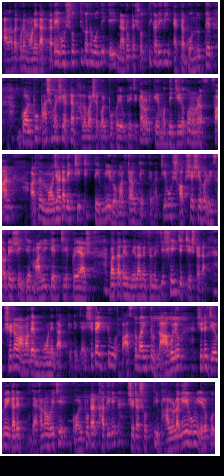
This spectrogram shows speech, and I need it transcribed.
আলাদা করে মনে দাগ কাটে এবং সত্যি কথা বলতে এই নাটকটা সত্যিকারেরই একটা বন্ধুত্বের গল্প, পাশাপাশি একটা ভালোবাসার গল্প হয়ে উঠেছে। কারণ এর মধ্যে যেরকম আমরা ফান অর্থাৎ মজাটা দেখছি ঠিক তেমনি রোমাঞ্চটাও দেখতে পাচ্ছি এবং সবশেষে হল রিসর্টে সেই যে মালিকের যে প্রয়াস বা তাদের মেলানোর জন্য যে সেই যে চেষ্টাটা, সেটাও আমাদের মনে দাগ কেটে যায়। সেটা একটু বাস্তবায়িত না হলেও সেটা যেভাবে এখানে দেখানো হয়েছে, গল্পটার খাতিরে সেটা সত্যি ভালো লাগে এবং এরকম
